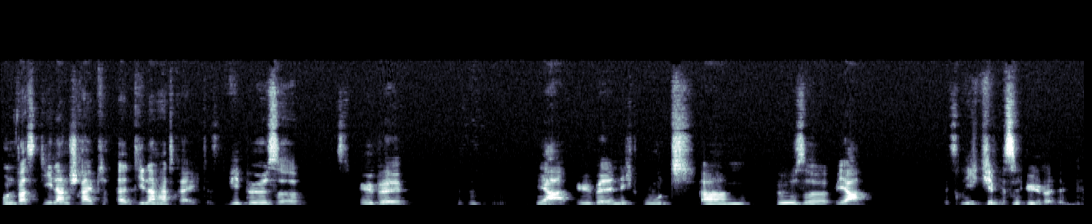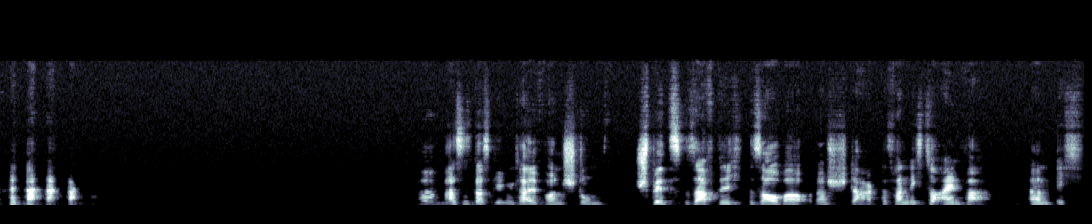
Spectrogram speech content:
und was Dylan schreibt, äh, Dylan hat recht, ist wie böse, ist übel. ja, übel, nicht gut, ähm, böse, ja. Es riecht hier ein bisschen übel. Was ist das Gegenteil von stumpf? Spitz, saftig, sauber oder stark? Das war nicht so einfach. Ähm, ich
